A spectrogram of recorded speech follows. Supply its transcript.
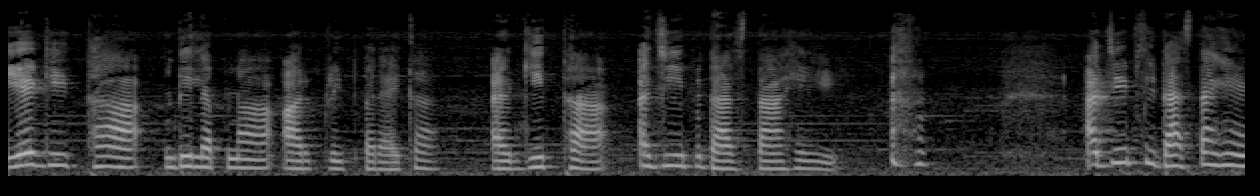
ये गीत था दिल अपना और प्रीत पराय का और गीत था अजीब दास्ता है। अजीब सी दास्ता है,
